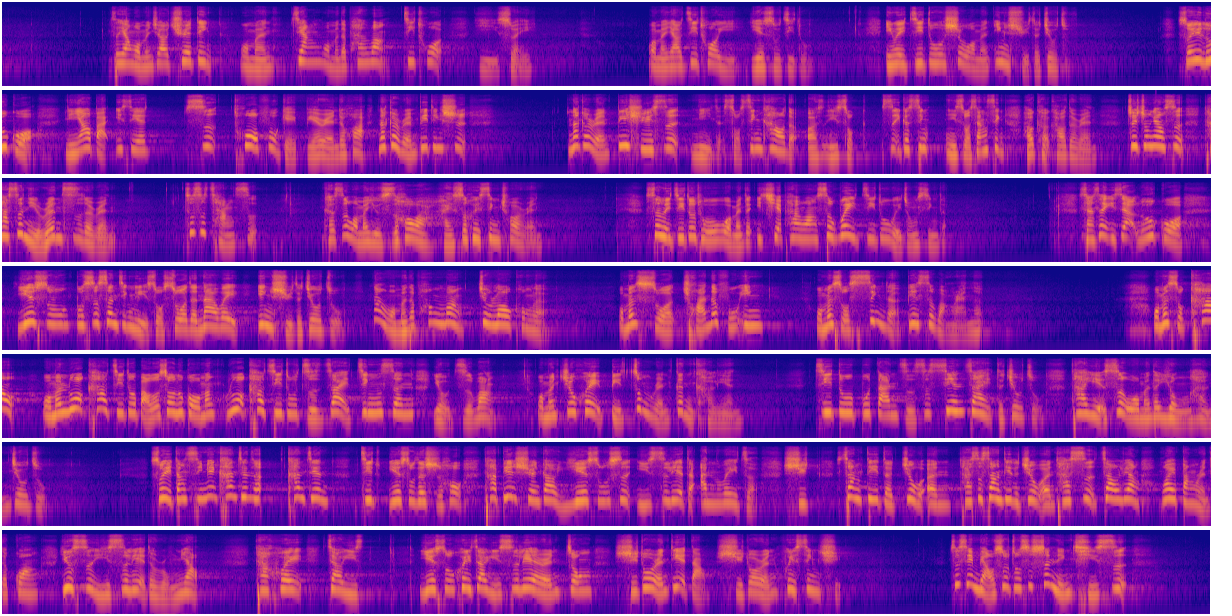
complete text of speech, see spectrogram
这样，我们就要确定，我们将我们的盼望寄托以谁？我们要寄托于耶稣基督，因为基督是我们应许的救主。所以，如果你要把一些事托付给别人的话，那个人必定是那个人必须是你的所信靠的，而你所是一个信你所相信和可靠的人。最重要是，他是你认识的人，这是常识。可是我们有时候啊，还是会信错人。身为基督徒，我们的一切盼望是为基督为中心的。想象一下，如果耶稣不是圣经里所说的那位应许的救主，那我们的盼望就落空了。我们所传的福音，我们所信的，便是枉然了。我们所靠，我们若靠基督，保罗说，如果我们若靠基督，只在今生有指望，我们就会比众人更可怜。基督不单只是现在的救主，他也是我们的永恒救主。所以，当西面看见他看见基耶稣的时候，他便宣告耶稣是以色列的安慰者。许上帝的救恩，他是上帝的救恩，他是照亮外邦人的光，又是以色列的荣耀。他会叫以耶稣会叫以色列人中许多人跌倒，许多人会兴起。这些描述都是圣灵启示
